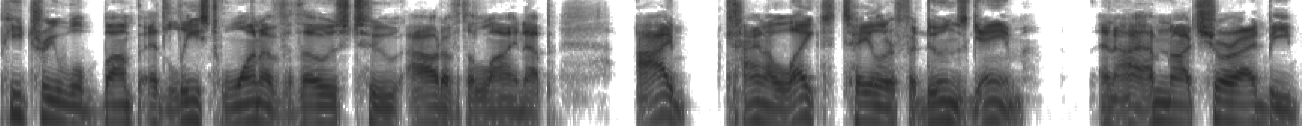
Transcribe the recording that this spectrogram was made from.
Petry will bump at least one of those two out of the lineup. I kind of liked Taylor Fedun's game. And I, I'm not sure I'd be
